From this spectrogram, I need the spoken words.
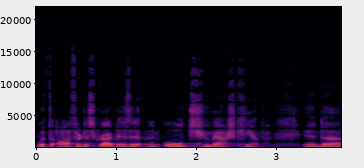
what the author described as a, an old Chumash camp. And uh,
